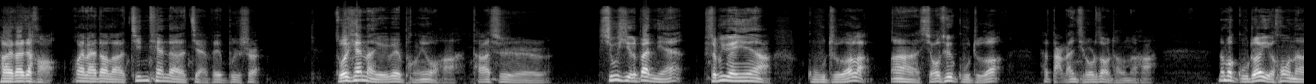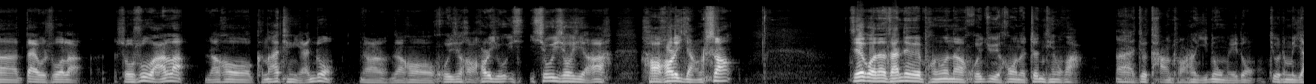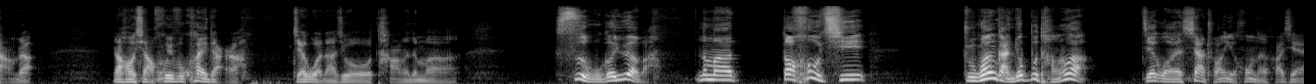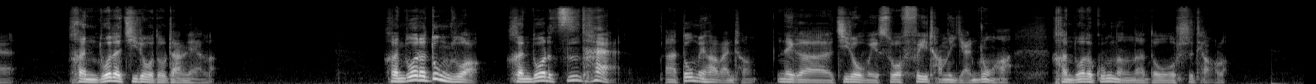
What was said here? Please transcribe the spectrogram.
嗨，大家好，欢迎来到了今天的减肥不是事儿。昨天呢，有一位朋友哈，他是休息了半年，什么原因啊？骨折了啊，小腿骨折，他打篮球造成的哈。那么骨折以后呢，大夫说了，手术完了，然后可能还挺严重啊，然后回去好好休休息休息啊，好好的养伤。结果呢，咱这位朋友呢，回去以后呢，真听话，哎，就躺床上一动没动，就这么养着，然后想恢复快一点啊。结果呢，就躺了这么四五个月吧。那么到后期，主观感觉不疼了，结果下床以后呢，发现很多的肌肉都粘连了，很多的动作、很多的姿态啊都没法完成，那个肌肉萎缩非常的严重哈，很多的功能呢都失调了。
